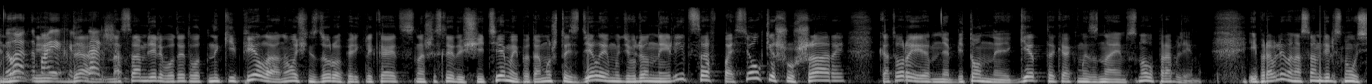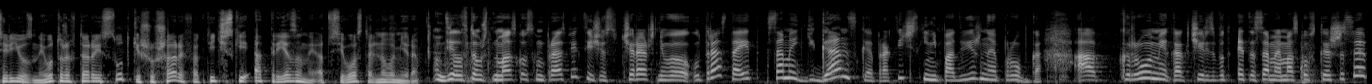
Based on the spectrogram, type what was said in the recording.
Ну, Ладно, поехали да, дальше. На самом деле вот это вот накипело, оно очень здорово перекликается с нашей следующей темой, потому что сделаем удивленные лица в поселке Шушары, которые бетонные гетто, как мы знаем, снова проблемы. И проблемы на самом деле снова серьезные. Вот уже вторые сутки Шушары фактически отрезаны от всего остального мира. Дело в том, что на Московском проспекте еще с вчерашнего утра стоит самая гигантская, практически неподвижная пробка. А кроме как через вот это самое Московское шоссе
